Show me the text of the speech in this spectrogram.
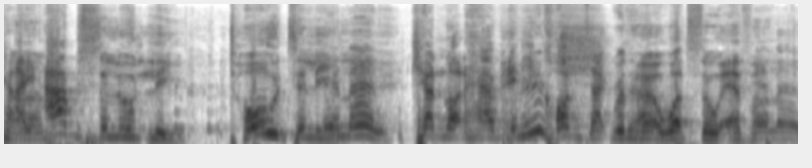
I absolutely, totally Amen. cannot have any contact with her whatsoever. Amen.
